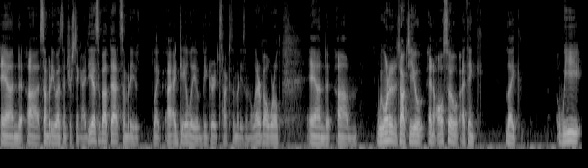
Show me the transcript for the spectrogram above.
and uh, somebody who has interesting ideas about that. Somebody who's like ideally it would be great to talk to somebody who's in the Laravel world, and um, we wanted to talk to you. And also, I think like we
